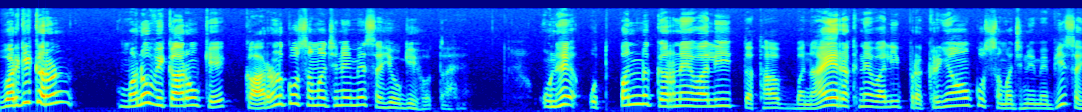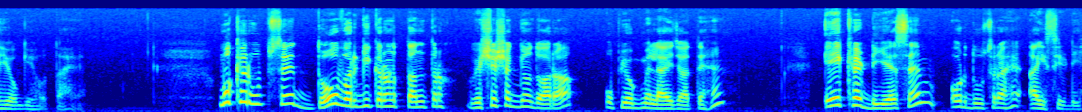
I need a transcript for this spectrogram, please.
वर्गीकरण मनोविकारों के कारण को समझने में सहयोगी होता है। उन्हें उत्पन्न करने वाली तथा बनाए रखने वाली प्रक्रियाओं को समझने में भी सहयोगी होता है। मुख्य रूप से दो वर्गीकरण तंत्र विशेषज्ञों द्वारा उपयोग में लाए जाते हैं। एक है डीएसएम और दूसरा है आईसीडी।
